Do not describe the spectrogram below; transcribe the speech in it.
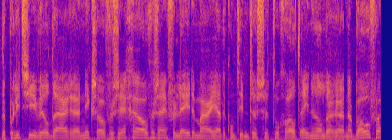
De politie wil daar eh, niks over zeggen, over zijn verleden. Maar ja, er komt intussen toch wel het een en ander eh, naar boven.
